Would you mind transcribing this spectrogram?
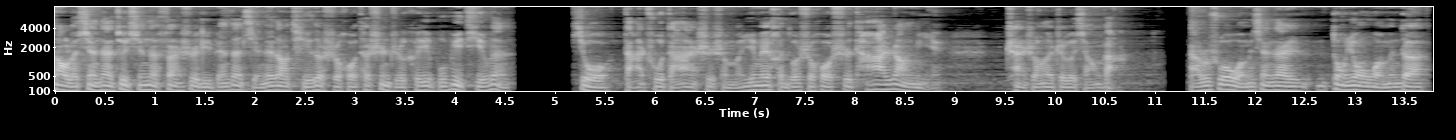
到了现在最新的范式里边，在解那道题的时候，它甚至可以不必提问。就答出答案是什么？因为很多时候是他让你产生了这个想法。假如说我们现在动用我们的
